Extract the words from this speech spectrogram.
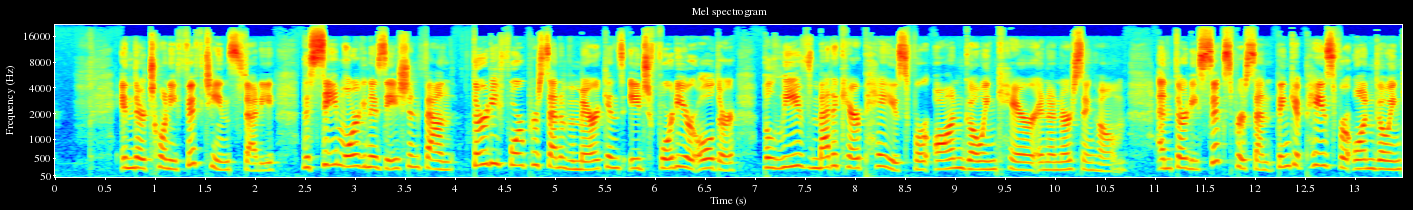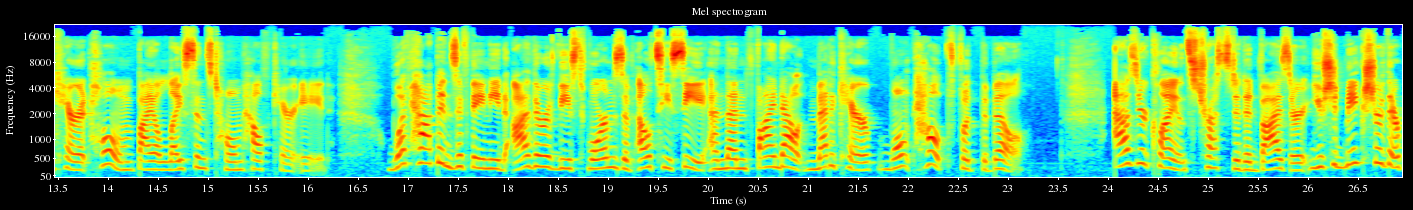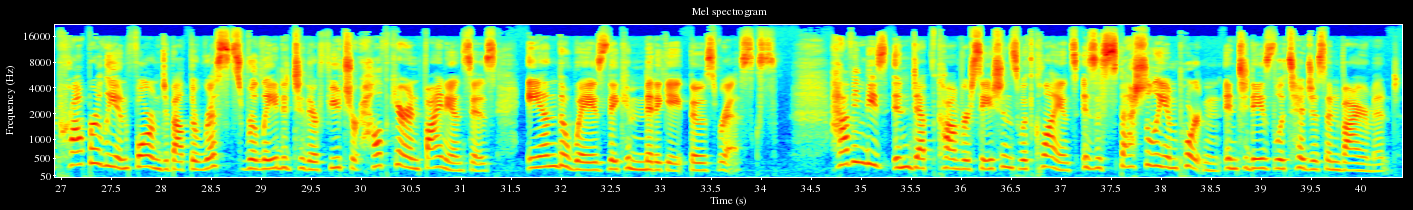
In their 2015 study, the same organization found 34% of Americans age 40 or older believe Medicare pays for ongoing care in a nursing home, and 36% think it pays for ongoing care at home by a licensed home health care aide. What happens if they need either of these forms of LTC and then find out Medicare won't help foot the bill? As your client's trusted advisor, you should make sure they're properly informed about the risks related to their future healthcare and finances and the ways they can mitigate those risks. Having these in depth conversations with clients is especially important in today's litigious environment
